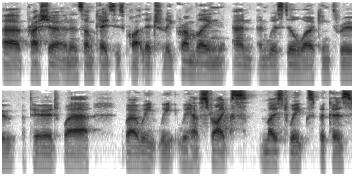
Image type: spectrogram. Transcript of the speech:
uh, pressure and in some cases quite literally crumbling. And, and we're still working through a period where where we, we, we have strikes most weeks because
